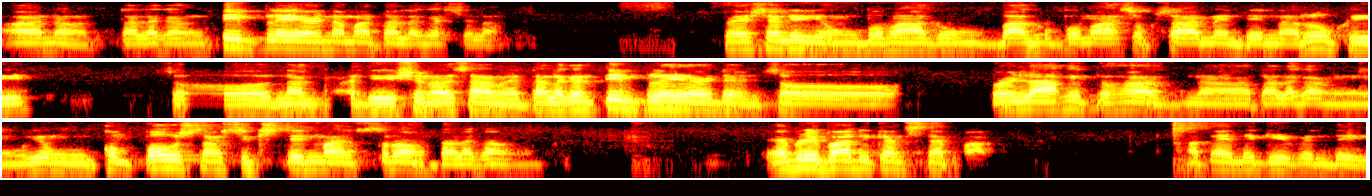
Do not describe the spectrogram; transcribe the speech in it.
ano talagang team player naman talaga sila especially yung bumagong bagong pumasok sa amin din na rookie so nag-additional sa amin talagang team player din so we're lucky to have na talagang yung composed ng 16 man strong talagang everybody can step up at any given day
